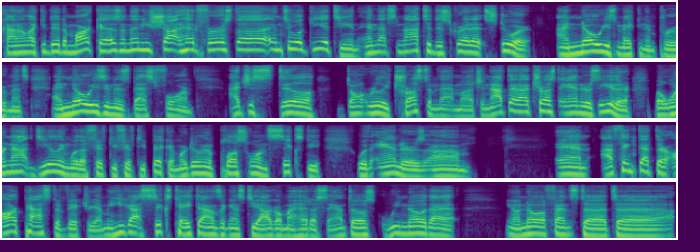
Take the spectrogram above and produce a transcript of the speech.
kind of like he did to Marquez, and then he shot headfirst uh, into a guillotine. And that's not to discredit Stewart. I know he's making improvements. I know he's in his best form. I just still don't really trust him that much. And not that I trust Anders either, but we're not dealing with a 50 50 pick and we're doing a plus 160 with Anders. Um, and I think that there are paths to victory. I mean, he got six takedowns against Thiago Marreta Santos. We know that, you know, no offense to to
